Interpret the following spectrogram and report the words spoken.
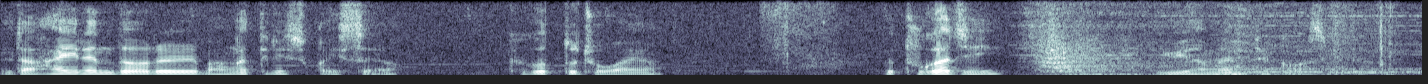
일단 하이랜더를 망가뜨릴 수가 있어요. 그것도 좋아요. 그 두 가지 유의하면 될 것 같습니다.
